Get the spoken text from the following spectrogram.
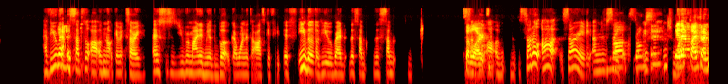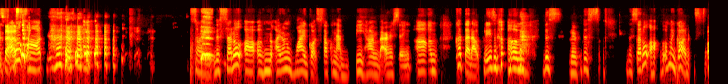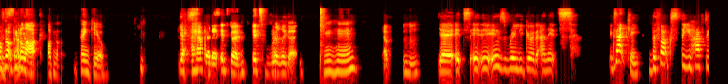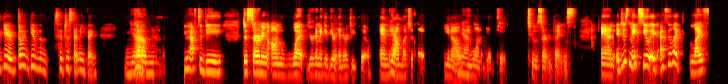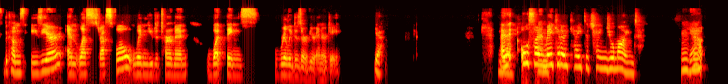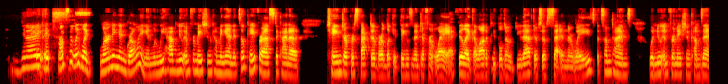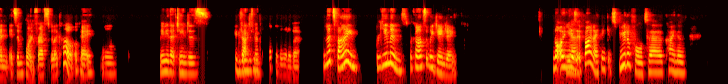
Have you read yeah. the subtle art of not giving? Sorry, as you reminded me of the book. I wanted to ask if you, if either of you read the sub, the sub, subtle, subtle art. art of, subtle art. Sorry, I'm just Mark like Say that five times fast. Subtle art. sorry, the subtle art of no, I don't know why I got stuck on that B. How embarrassing. Um, cut that out, please. Um, this no. this the subtle art. Oh my god, of not giving a fuck. Of not. Thank you. Yes. I have read it. It's good. It's really good. Mm-hmm. Yep. Mm-hmm. Yeah, it's it, it is really good and it's exactly the fucks that you have to give don't give them to just anything yeah um, you have to be discerning on what you're going to give your energy to and yeah. how much of it you know yeah. you want to give to to certain things and it just makes you it, i feel like life becomes easier and less stressful when you determine what things really deserve your energy. Yeah. And also and... make it okay to change your mind. Mm-hmm. yeah. You know it's constantly like learning and growing and when we have new information coming in it's okay for us to kind of change our perspective or look at things in a different way. I feel like a lot of people don't do that. They're so set in their ways but sometimes when new information comes in it's important for us to be like oh okay well maybe that changes exactly. changes a little bit. And that's fine. We're humans. We're constantly changing. Not only yeah. is it fine i think it's beautiful to kind of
